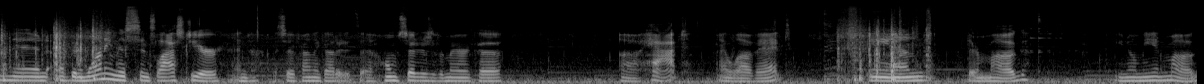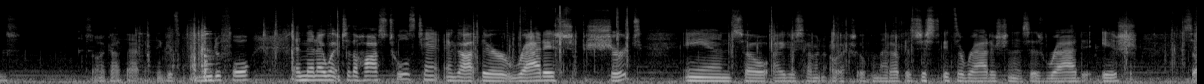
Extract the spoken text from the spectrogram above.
And then I've been wanting this since last year, and so I finally got it. It's a Homesteaders of America uh, hat. I love it. And their mug. You know me and mugs. So I got that. I think it's beautiful. And then I went to the Hoss Tools tent and got their radish shirt. And so I just haven't oh, actually opened that up. It's just, it's a radish and it says rad-ish. So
